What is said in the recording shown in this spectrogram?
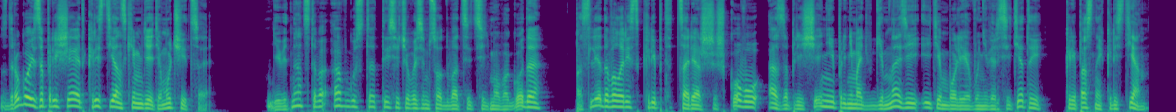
с другой запрещает крестьянским детям учиться. 19 августа 1827 года последовал рескрипт царя Шишкову о запрещении принимать в гимназии и тем более в университеты крепостных крестьян.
